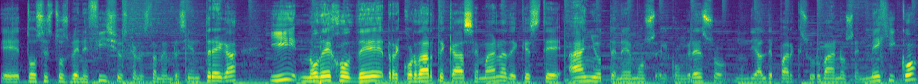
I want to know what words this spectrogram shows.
eh, todos estos beneficios que nuestra membresía entrega y no dejo de recordarte cada semana de que este año tenemos el Congreso Mundial de Parques Urbanos en México.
